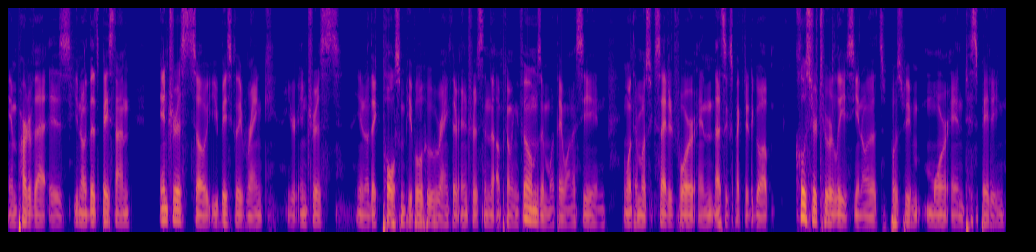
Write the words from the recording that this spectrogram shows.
and part of that is you know that's based on interest. So you basically rank your interests. You know, they poll some people who rank their interests in the upcoming films and what they want to see and, and what they're most excited for. And that's expected to go up closer to release. You know, that's supposed to be more anticipating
